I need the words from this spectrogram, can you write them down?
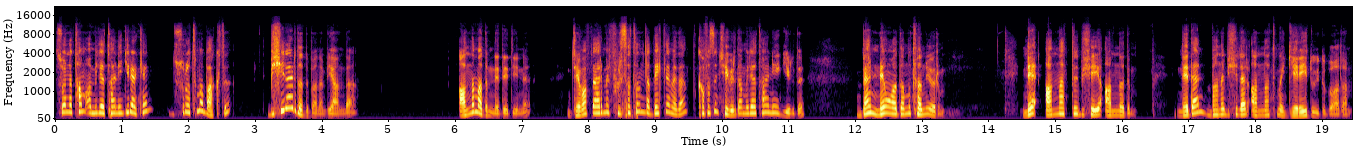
Sonra tam ameliyathaneye girerken suratıma baktı. Bir şeyler dedi bana bir anda. Anlamadım ne dediğini. Cevap verme fırsatını da beklemeden kafasını çevirdi ameliyathaneye girdi. Ben ne o adamı tanıyorum. Ne anlattığı bir şeyi anladım. Neden bana bir şeyler anlatma gereği duydu bu adam?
